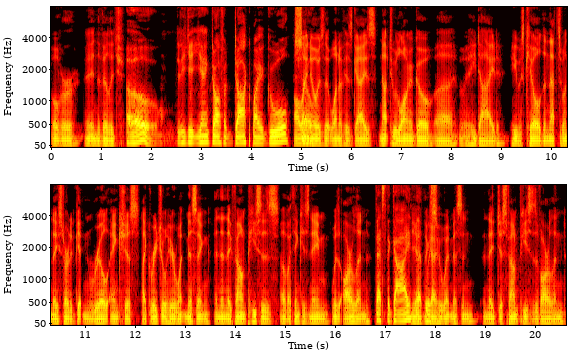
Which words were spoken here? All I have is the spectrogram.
over in the village. Oh. Did he get yanked off a dock by a ghoul? All I So- know is that one of his guys, not too long ago, uh, he died. He was killed, and that's when they started getting real anxious. Like Rachel here went missing, and then they found pieces of, I think his name was Arlen. That's the guy? Yeah, that the was- guy who went missing, and they just found pieces of Arlen,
